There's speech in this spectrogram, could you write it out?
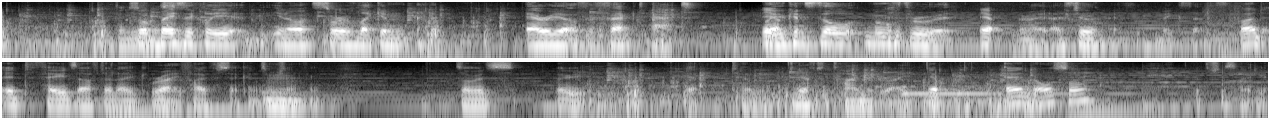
So you're gonna see- basically, you know, it's sort of like an area of effect hat. But Yeah. you can still move through it. Yep. Right, I see. True. I see. Makes sense. but it fades after like Right. five seconds or Mhm. something. So it's very, yeah, determined. You have to time it right. Yep. And also, let's just hide here.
